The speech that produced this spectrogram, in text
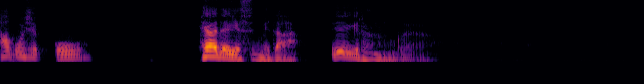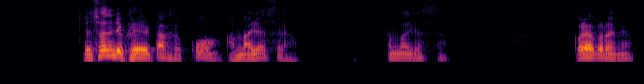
하고 싶고 해야 되겠습니다. 이 얘기를 하는 거예요. 저는 그 얘기를 딱 듣고 안 말렸어요. 안 말렸어. 그래 그러면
